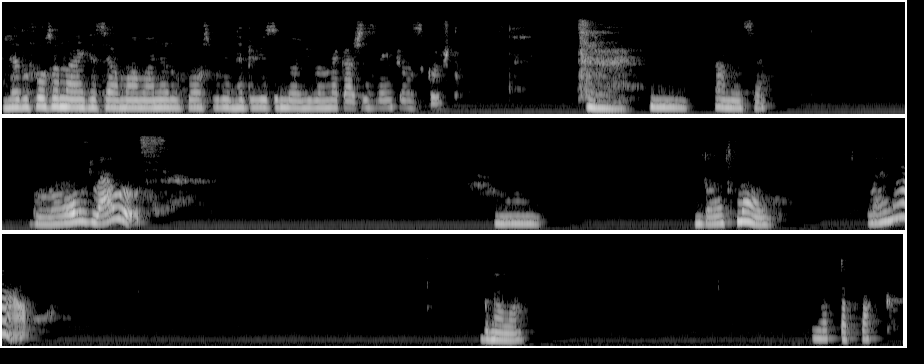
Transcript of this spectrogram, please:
Nether Force'dan herkese selam ben Nether Force bugün hepimizin de önce bölümle karşınızdayım çok hızlı konuştum. Her neyse. Brawl Levels. Hmm. Don't move. Right now. Bu ne lan? What the fuck?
